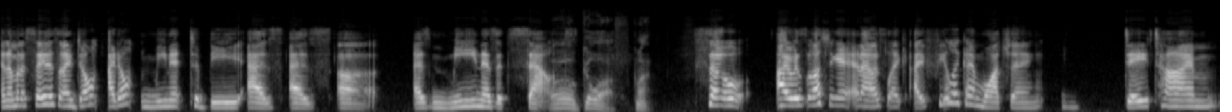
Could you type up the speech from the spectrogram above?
and I'm gonna say this, and I don't I don't mean it to be as as uh as mean as it sounds. oh, go off. Come on. So I was watching it and I was like, I feel like I'm watching daytime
